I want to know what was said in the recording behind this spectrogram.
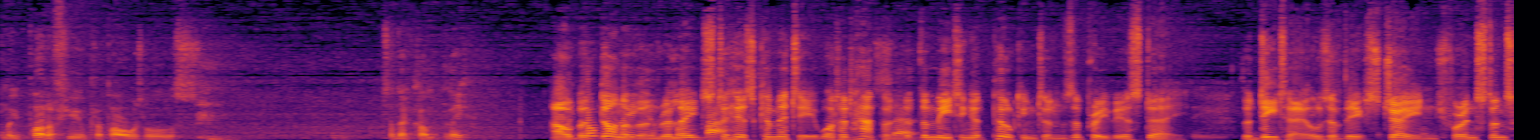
We put a few proposals to the company. Albert Donovan relates to his committee what had happened at the meeting at Pilkington's the previous day. The details of the exchange, for instance,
